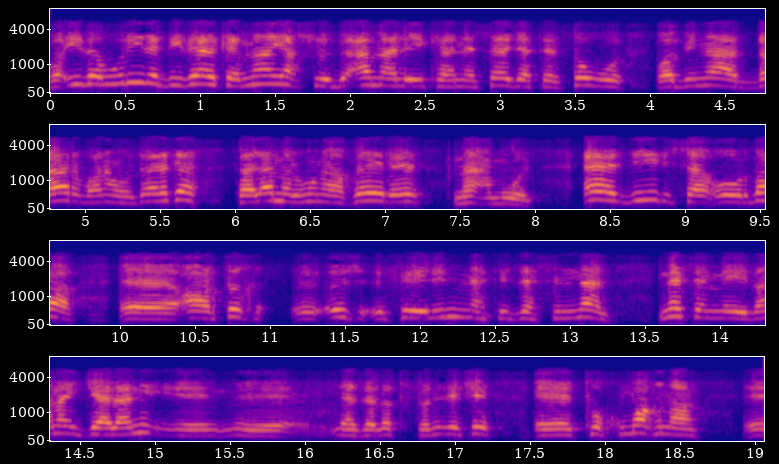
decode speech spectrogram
وإذا أريد بذلك ما يحصل بعملي كنساجة الثور وبناء الدار ونحو ذلك فالأمل هنا غeyr mə'mul. Əgər deyirsə, orada e, artıq e, öz feilinin nəticəsindən nəsə meydana gələni e, e, nəzərdə tutur. Necə ki, e, toxumaqla, e,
